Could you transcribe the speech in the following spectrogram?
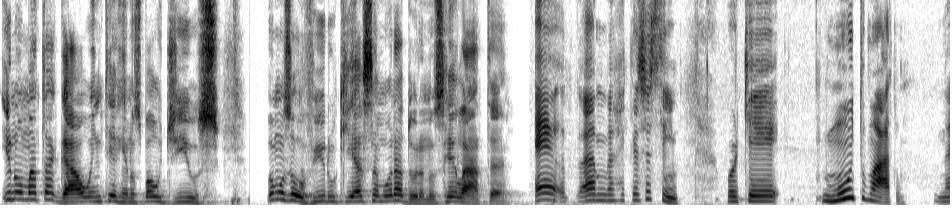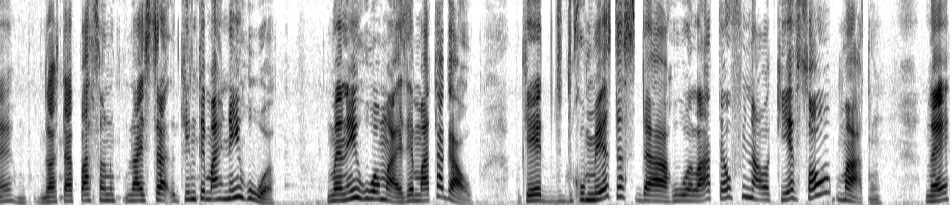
e no matagal em terrenos baldios. Vamos ouvir o que essa moradora nos relata. É, é assim, porque muito mato, né? Nós estamos tá passando na estrada, que não tem mais nem rua, não é nem rua mais, é matagal. Porque do começo da, da rua lá até o final aqui é só mato, né?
